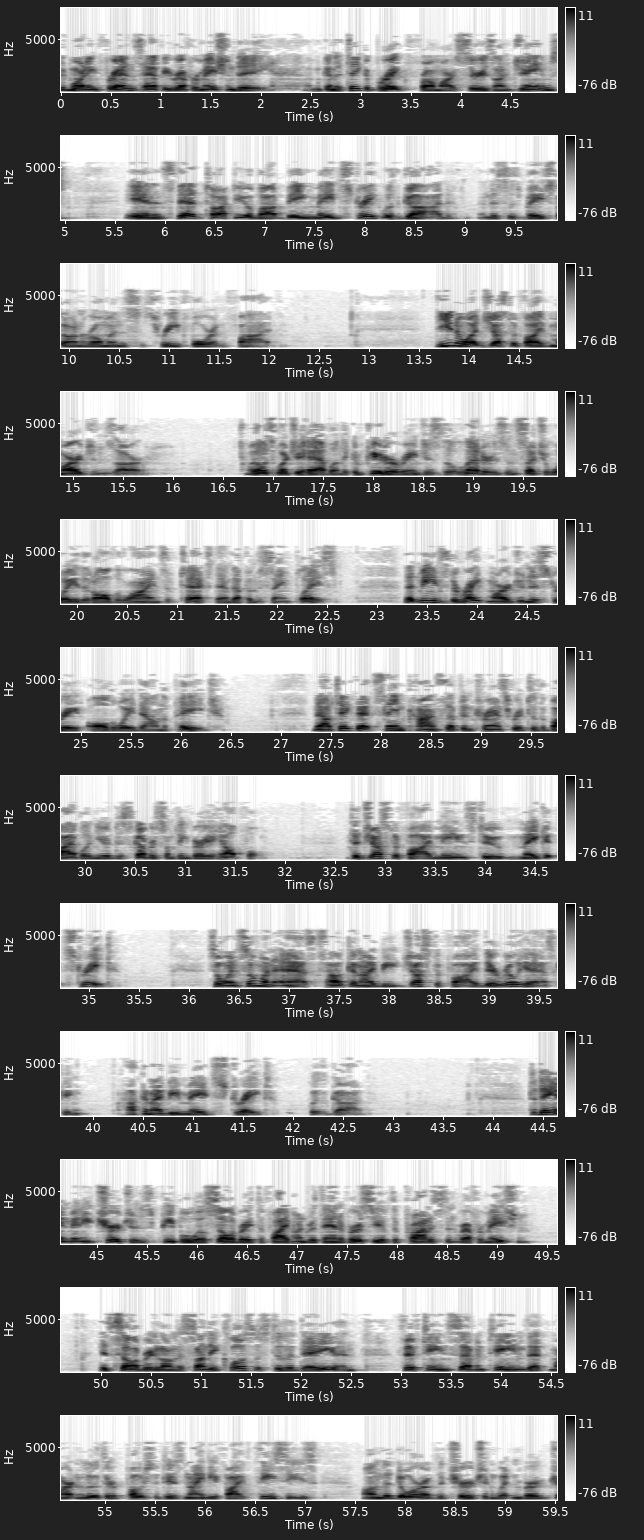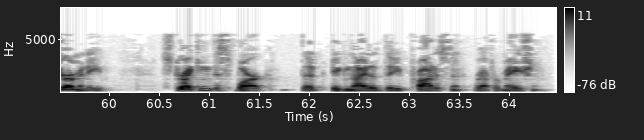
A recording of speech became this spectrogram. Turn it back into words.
Good morning, friends. Happy Reformation Day. I'm going to take a break from our series on James and instead talk to you about being made straight with God, and this is based on Romans 3, 4, and 5. Do you know what justified margins are? Well, it's what you have when the computer arranges the letters in such a way that all the lines of text end up in the same place. That means the right margin is straight all the way down the page. Now take that same concept and transfer it to the Bible and you'll discover something very helpful. To justify means to make it straight. So when someone asks, how can I be justified, they're really asking, how can I be made straight with God? Today in many churches, people will celebrate the 500th anniversary of the Protestant Reformation. It's celebrated on the Sunday closest to the day in 1517 that Martin Luther posted his 95 Theses on the door of the church in Wittenberg, Germany, striking the spark that ignited the Protestant Reformation.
